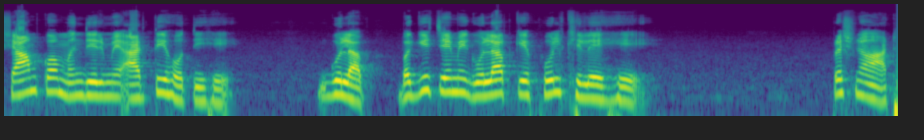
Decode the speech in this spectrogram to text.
शाम को मंदिर में आरती होती है गुलाब बगीचे में गुलाब के फूल खिले हैं प्रश्न आठ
